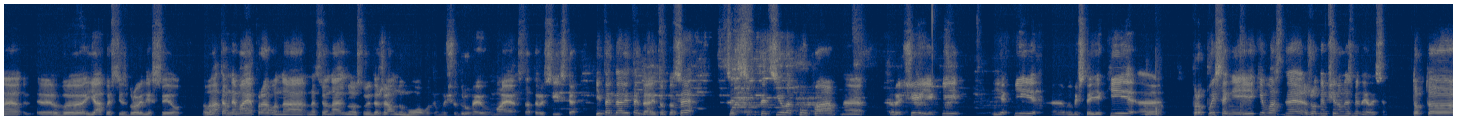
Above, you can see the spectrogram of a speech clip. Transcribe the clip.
е, в якості збройних сил. Вона там не має права на національну свою державну мову, тому що другою має стати російська, і так далі. і так далі. Тобто, це, це, це ціла купа е, речей, які, які е, вибачте, які е, прописані і які власне жодним чином не змінилися. Тобто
